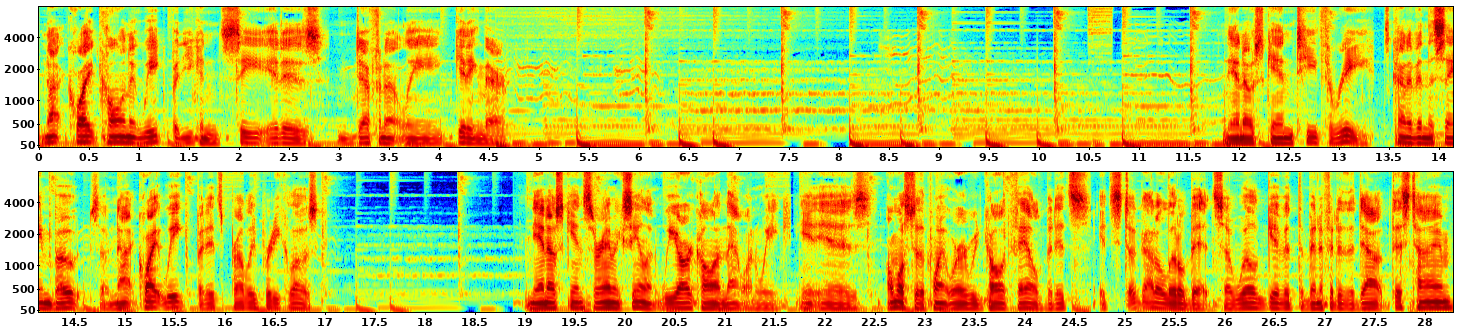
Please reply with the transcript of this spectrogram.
not quite calling it weak, but you can see it is definitely getting there. Nanoskin T3. It's kind of in the same boat, so not quite weak, but it's probably pretty close. Nanoskin ceramic sealant. We are calling that one weak. It is almost to the point where we'd call it failed, but it's it's still got a little bit. So we'll give it the benefit of the doubt this time,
